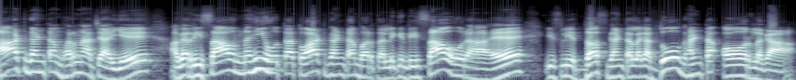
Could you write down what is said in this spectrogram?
आठ घंटा भरना चाहिए, अगर रिसाव नहीं होता तो आठ घंटा भरता, लेकिन रिसाव हो रहा है, इसलिए दस घंटा लगा, दो घंटा और लगा।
